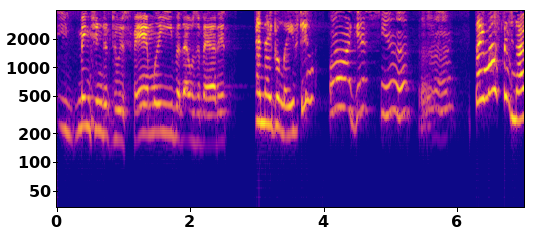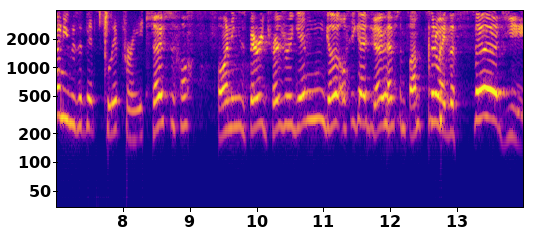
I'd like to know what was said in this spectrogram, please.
He mentioned it to his family, but that was about it. And they believed him? Well, I guess, yeah. Uh, They must have known he was a bit slippery. Joseph finding his buried treasure again. Go off you go, Joe. Have some fun. So anyway, the third year,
